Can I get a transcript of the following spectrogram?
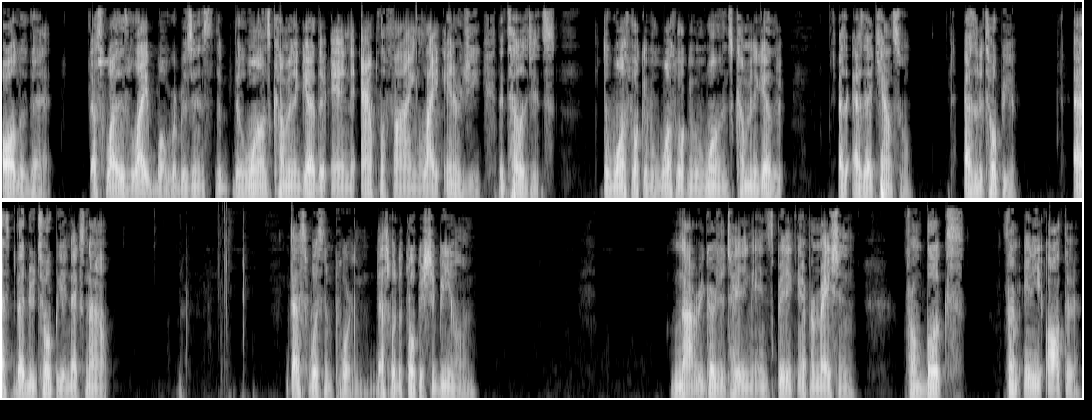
all of that. That's why this light bulb represents the, the ones coming together and amplifying light energy, intelligence, the ones walking with ones walking with ones coming together as, as that council, as a utopia, as that utopia next now. That's what's important. That's what the focus should be on. Not regurgitating and spitting information from books, from any author.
